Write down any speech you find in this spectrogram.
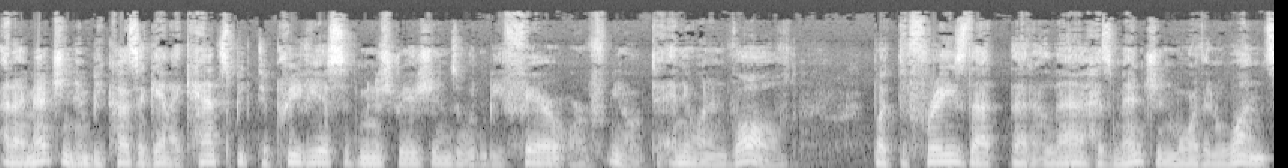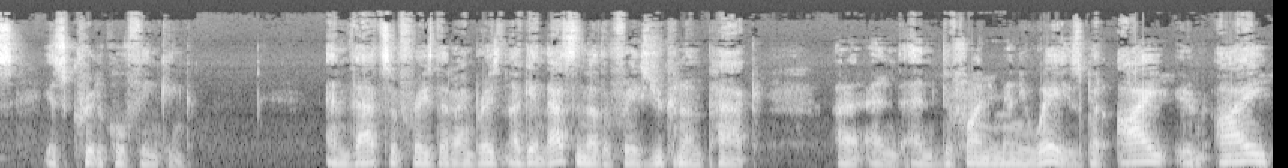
And I mention him because, again, I can't speak to previous administrations. It wouldn't be fair or, you know, to anyone involved. But the phrase that, that Alain has mentioned more than once is critical thinking. And that's a phrase that I embrace. Again, that's another phrase you can unpack uh, and, and define in many ways. But I, I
